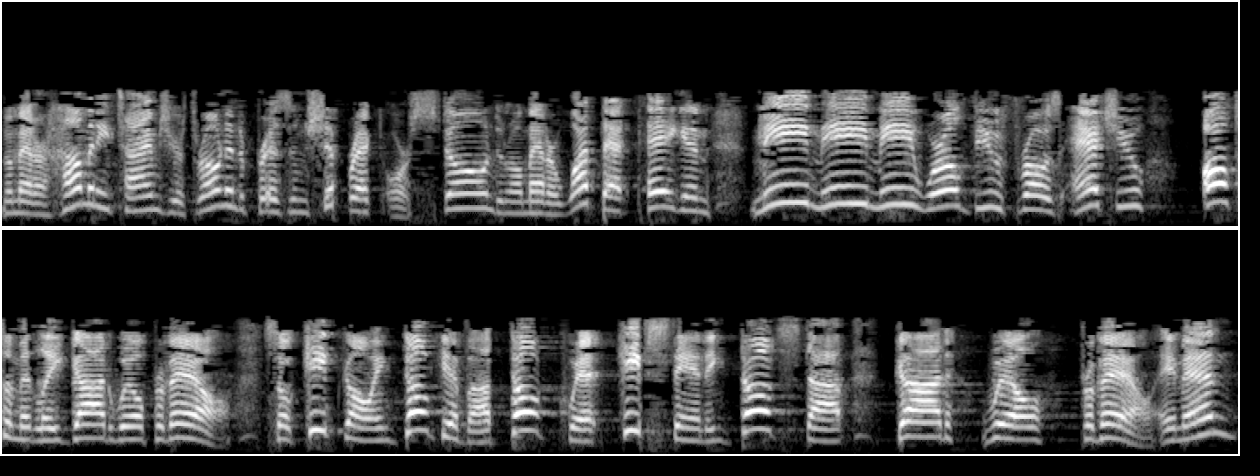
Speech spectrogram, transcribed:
no matter how many times you're thrown into prison, shipwrecked, or stoned, no matter what that pagan me, me, me worldview throws at you, ultimately God will prevail. So keep going. Don't give up. Don't quit. Keep standing. Don't stop. God will prevail. Amen?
